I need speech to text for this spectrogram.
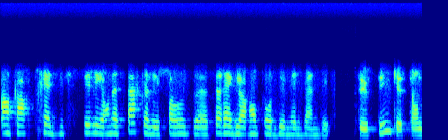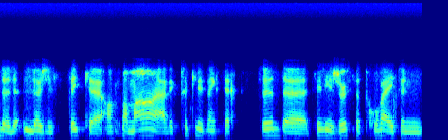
encore très difficile et on espère que les choses euh, se régleront pour 2022. C'est aussi une question de logistique. Euh, en ce moment, avec toutes les incertitudes, euh, les jeux se trouvent à être une,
